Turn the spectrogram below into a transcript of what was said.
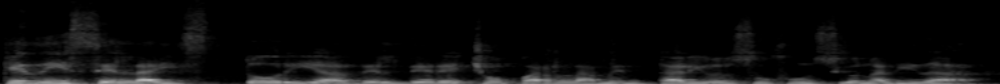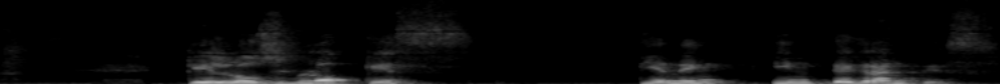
¿Qué dice la historia del derecho parlamentario en su funcionalidad? Que los bloques tienen integrantes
